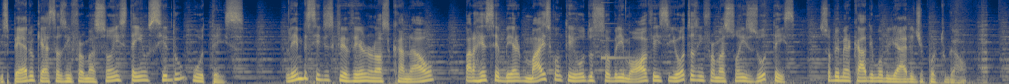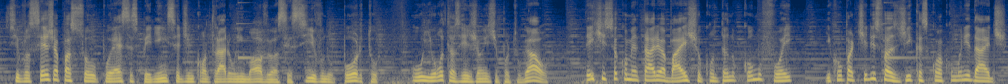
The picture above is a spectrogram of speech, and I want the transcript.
Espero que essas informações tenham sido úteis. Lembre-se de inscrever no nosso canal para receber mais conteúdos sobre imóveis e outras informações úteis sobre o mercado imobiliário de Portugal. Se você já passou por essa experiência de encontrar um imóvel acessível no Porto ou em outras regiões de Portugal, deixe seu comentário abaixo contando como foi e compartilhe suas dicas com a comunidade.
